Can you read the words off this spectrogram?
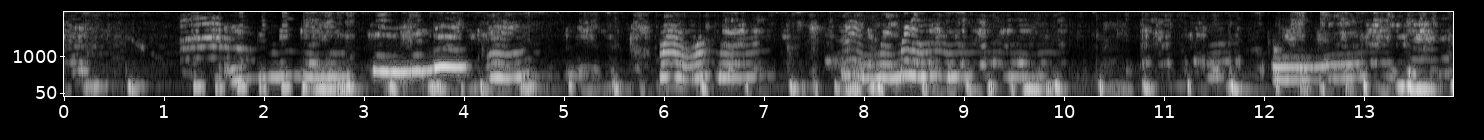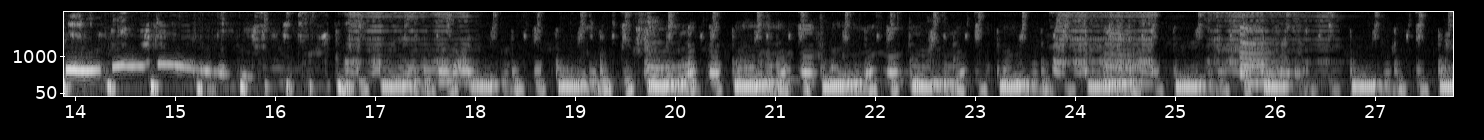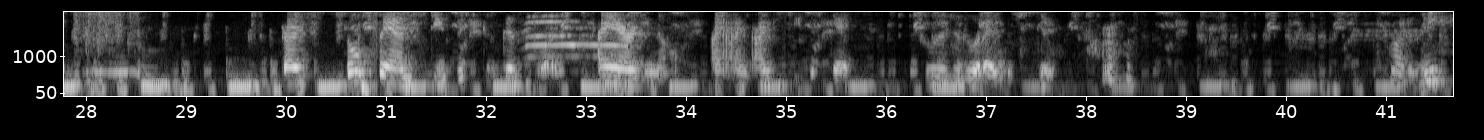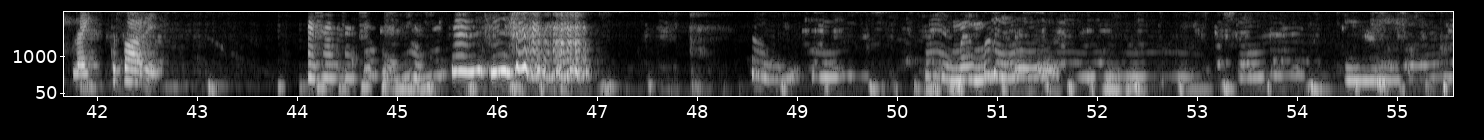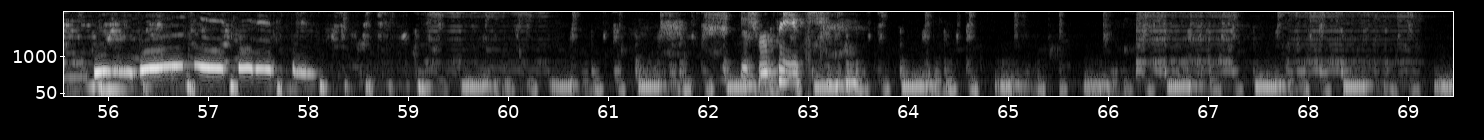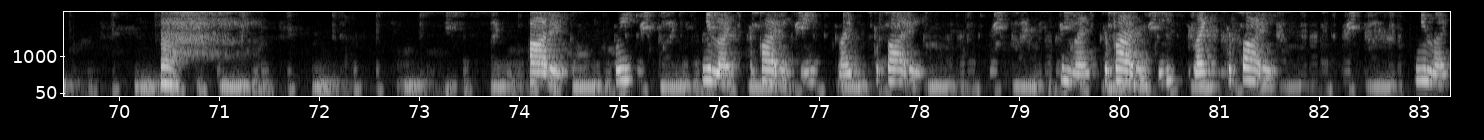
Guys, don't say I'm stupid because guess what? I already know. I, I, I'm stupid, okay? So this is what I to. What, me? Like the body. We we like the party. We like the party. We like the party. We like the party. We like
